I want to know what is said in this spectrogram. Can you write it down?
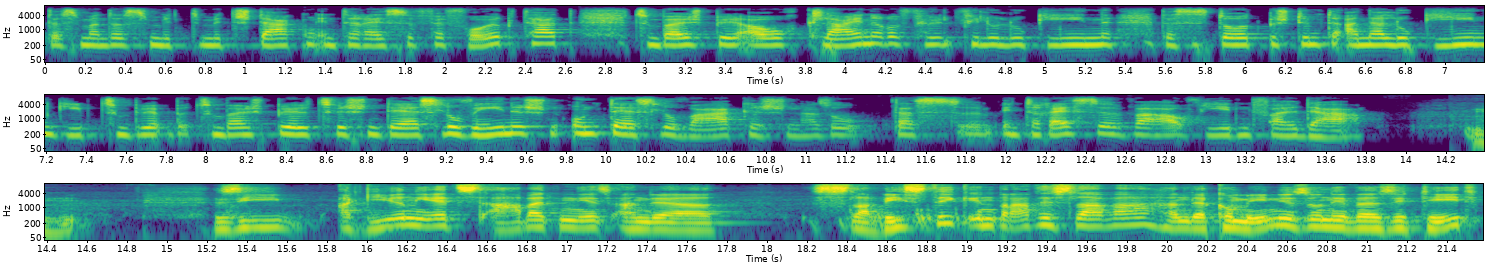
dass man das mit, mit starkem Interesse verfolgt hat. Zum Beispiel auch kleinere Philologien, dass es dort bestimmte Analogien gibt, zum, zum Beispiel zwischen der slowenischen und der slowakischen. Also das äh, Interesse war auf jeden Fall da. Sie agieren jetzt, arbeiten jetzt an der Slavistik in Bratislava, an der Comenius-Universität.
